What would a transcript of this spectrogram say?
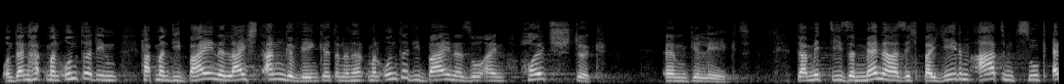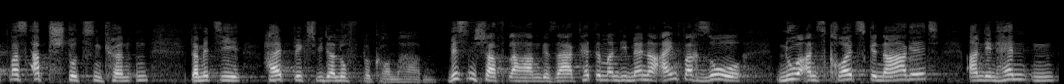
Und dann hat man unter den, hat man die Beine leicht angewinkelt und dann hat man unter die Beine so ein Holzstück ähm, gelegt, damit diese Männer sich bei jedem Atemzug etwas abstutzen könnten, damit sie halbwegs wieder Luft bekommen haben. Wissenschaftler haben gesagt, hätte man die Männer einfach so nur ans Kreuz genagelt, an den Händen,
